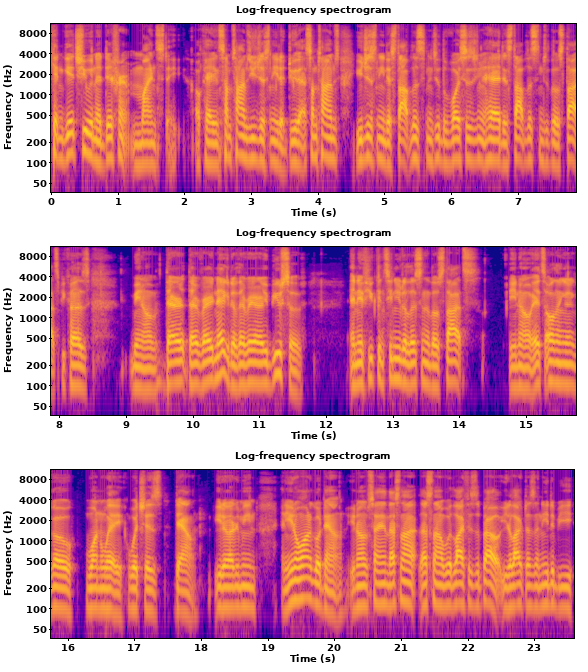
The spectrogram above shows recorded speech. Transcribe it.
can get you in a different mind state. Okay. And sometimes you just need to do that. Sometimes you just need to stop listening to the voices in your head and stop listening to those thoughts because, you know, they're, they're very negative. They're very abusive. And if you continue to listen to those thoughts, you know, it's only going to go one way, which is down. You know what I mean? And you don't want to go down. You know what I'm saying? That's not that's not what life is about. Your life doesn't need to be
